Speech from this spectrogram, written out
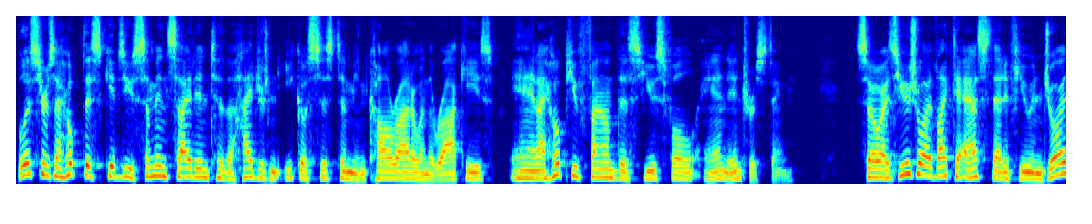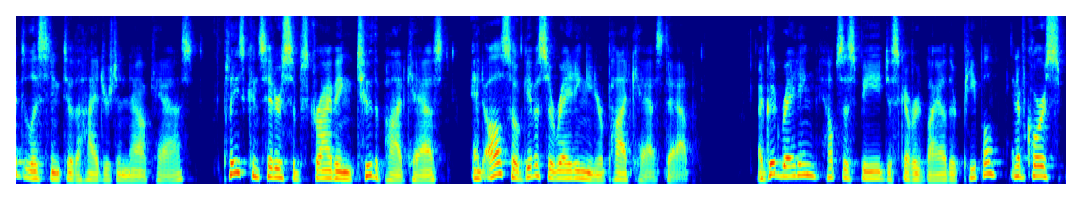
Well, listeners, I hope this gives you some insight into the hydrogen ecosystem in Colorado and the Rockies, and I hope you found this useful and interesting. So, as usual, I'd like to ask that if you enjoyed listening to the Hydrogen Nowcast, please consider subscribing to the podcast and also give us a rating in your podcast app. A good rating helps us be discovered by other people. And of course,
